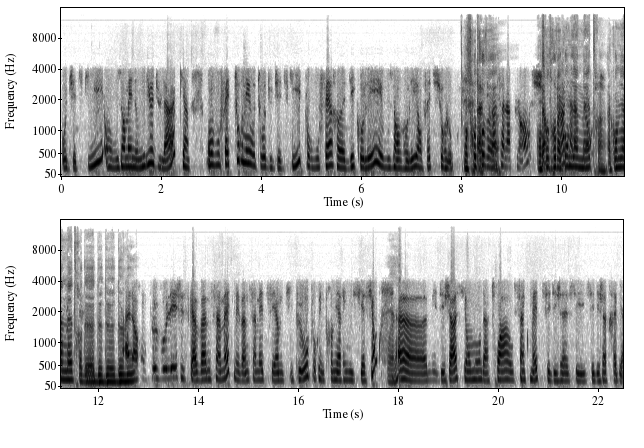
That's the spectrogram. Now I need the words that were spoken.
au jet ski. On vous emmène au milieu du lac. On vous fait tourner autour du jet ski pour vous faire euh, décoller et vous envoler en fait sur l'eau. On se Euh, retrouve à, grâce à la planche. on se retrouve à combien de planche. mètres? À combien de mètres de, de, de, de l'eau? Alors, on peut voler jusqu'à 25 mètres, mais 25 mètres, c'est un petit peu haut pour une première initiation. Ouais. Euh, mais déjà, si on monte à 3 ou 5 mètres, c'est déjà, c'est, c'est déjà très bien.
